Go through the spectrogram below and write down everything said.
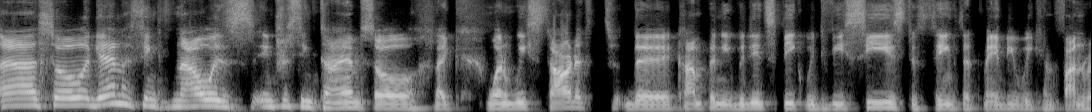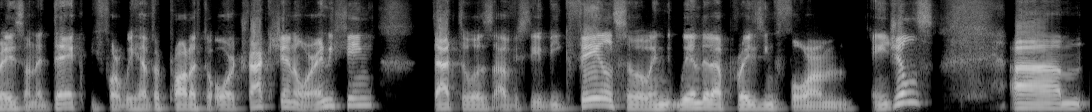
Uh, so again, I think now is interesting time. So like when we started the company, we did speak with VCs to think that maybe we can fundraise on a deck before we have a product or traction or anything. That was obviously a big fail. So we ended up raising from angels. Um,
